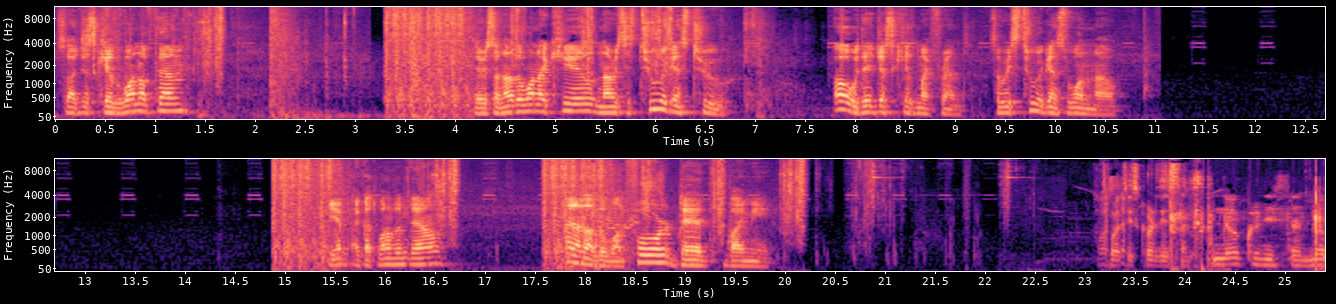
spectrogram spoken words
So I just killed one of them. There's another one I killed. Now it's two against two. Oh, they just killed my friend. So it's two against one now. Yep, I got one of them down. And another one. Four dead by me. What's What the- is Kurdistan? No Kurdistan, no.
